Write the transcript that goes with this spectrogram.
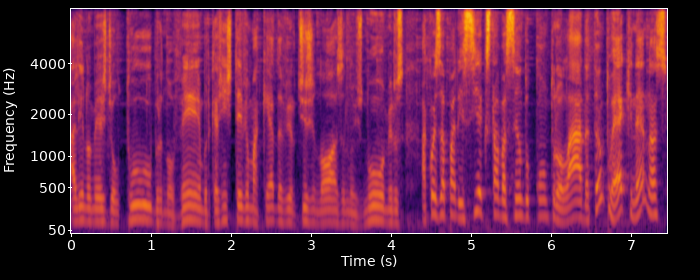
ali no mês de outubro, novembro, que a gente teve uma queda vertiginosa nos números, a coisa parecia que estava sendo controlada, tanto é que, né, nós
